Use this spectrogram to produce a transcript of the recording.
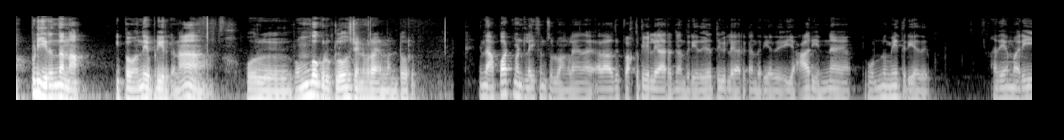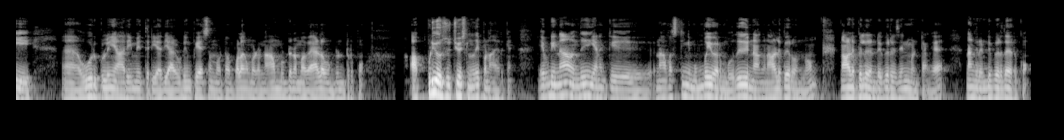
அப்படி இருந்த நான் இப்போ வந்து எப்படி இருக்கேன்னா ஒரு ரொம்ப ஒரு க்ளோஸ்ட் என்விரான்மெண்ட் ஒரு. இந்த அப்பார்ட்மெண்ட் லைஃப்னு சொல்லுவாங்களே அதாவது பக்கத்து வீட்டில் யார் இருக்கான்னு தெரியாது எதிர்த்து வீட்டில் யார் இருக்கான்னு தெரியாது யார் என்ன ஒன்றுமே தெரியாது. அதே மாதிரி ஊருக்குள்ளேயும் யாரையுமே தெரியாது யார் கூடயும் பேச மாட்டோம் பழக மாட்டோம் நான் மட்டும் நம்ம வேலை உண்டுன்ட்ருப்போம் அப்படி ஒரு சுச்சுவேஷனில் தான் இப்போ நான் இருக்கேன். எப்படின்னா வந்து எனக்கு நான் ஃபஸ்ட்டு இங்கே மும்பை வரும்போது நாங்கள் நாலு பேர் வந்தோம். நாலு பேர் ரெண்டு பேர் ரிசைன் பண்ணிட்டாங்க. நாங்கள் ரெண்டு பேர் தான் இருக்கோம்.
